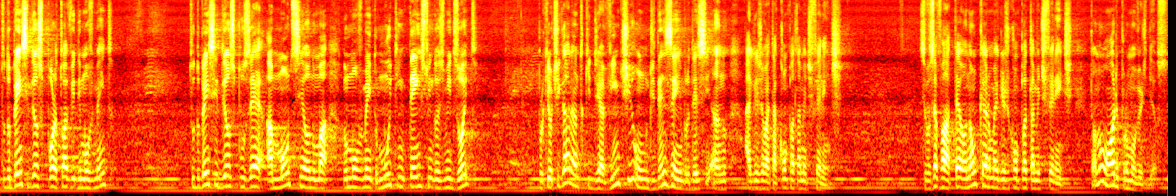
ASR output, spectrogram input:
Tudo bem se Deus pôr a tua vida em movimento? Tudo bem se Deus puser a Monte Sião numa, num movimento muito intenso em 2018? Porque eu te garanto que dia 21 de dezembro desse ano, a igreja vai estar completamente diferente. Se você falar até eu não quero uma igreja completamente diferente, então não ore para o mover de Deus.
